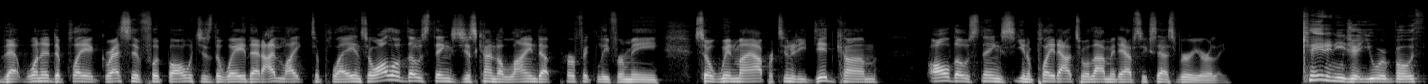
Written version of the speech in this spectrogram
that wanted to play aggressive football, which is the way that I like to play. And so all of those things just kind of lined up perfectly for me. So when my opportunity did come, all those things, you know, played out to allow me to have success very early. Kade and EJ, you were both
